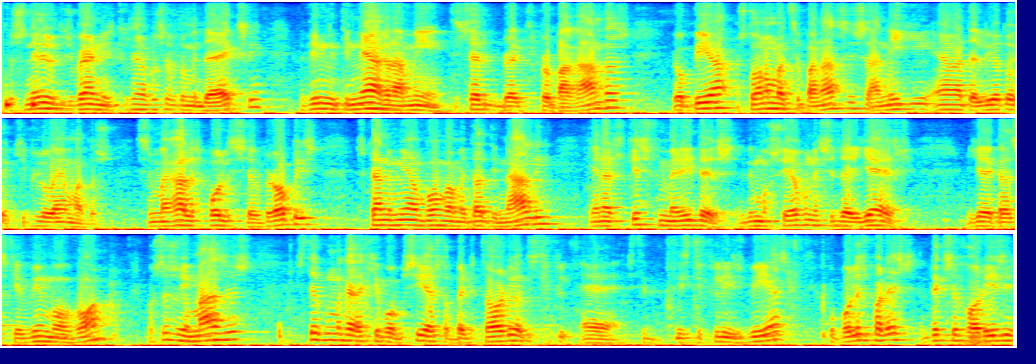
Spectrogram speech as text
Το συνέδριο της Βέρνης του 1976 δίνει τη νέα γραμμή της της προπαγάνδας, η οποία στο όνομα της Επανάστασης ανοίγει ένα ατελείωτο κύκλο αίματος. Στις μεγάλες πόλεις της Ευρώπης σκάνει μια βόμβα μετά την άλλη, οι αναρχικές εφημερίδες δημοσιεύουν συνταγές για κατασκευή βομβών Ωστόσο οι μάζες στέκουν με καχυποψία στο περιθώριο της, ε, της τυφλής βίας που πολλές φορές δεν ξεχωρίζει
